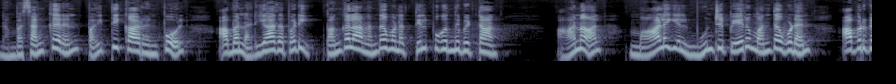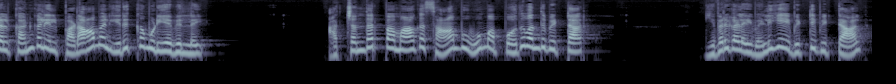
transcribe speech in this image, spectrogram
நம்ம சங்கரன் பைத்தியக்காரன் போல் அவன் அறியாதபடி பங்களா நந்தவனத்தில் புகுந்து விட்டான். ஆனால் மாலையில் மூன்று பேரும் வந்தவுடன் அவர்கள் கண்களில் படாமல் இருக்க முடியவில்லை. அச்சந்தர்ப்பமாக சாம்புவும் அப்போது வந்துவிட்டார் இவர்களை வெளியே விட்டுவிட்டால்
